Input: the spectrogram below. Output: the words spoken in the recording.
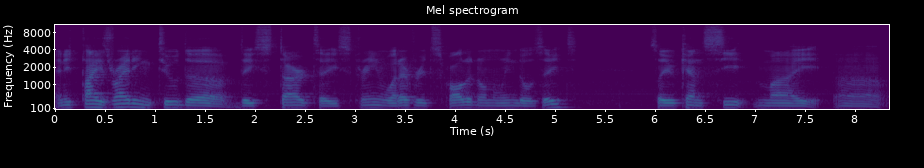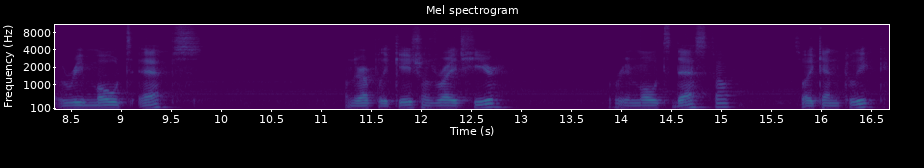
And it ties right into the, the start uh, screen whatever it's called on Windows 8 so you can see my uh, remote apps under applications right here. Remote desktop. So I can click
